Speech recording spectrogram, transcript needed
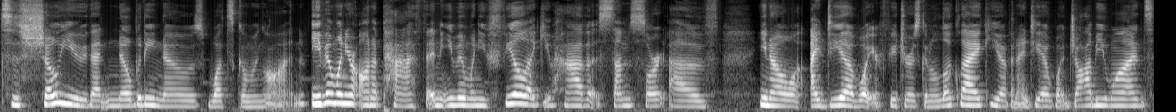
to show you that nobody knows what's going on. Even when you're on a path and even when you feel like you have some sort of you know, idea of what your future is going to look like, you have an idea of what job you want,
